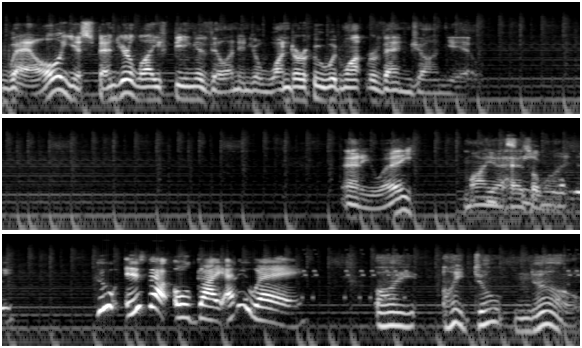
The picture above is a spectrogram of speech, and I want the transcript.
Well, you spend your life being a villain and you wonder who would want revenge on you. Anyway, Maya has a line. Who is that old guy anyway? I I don't know.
